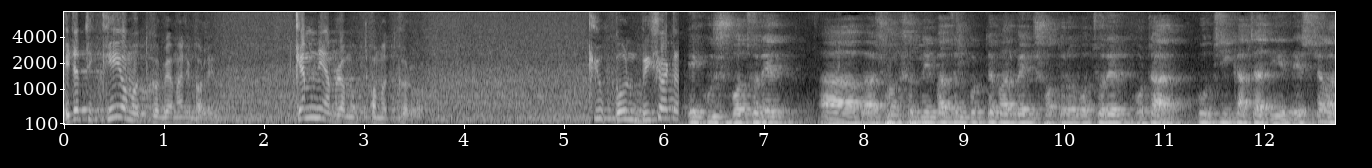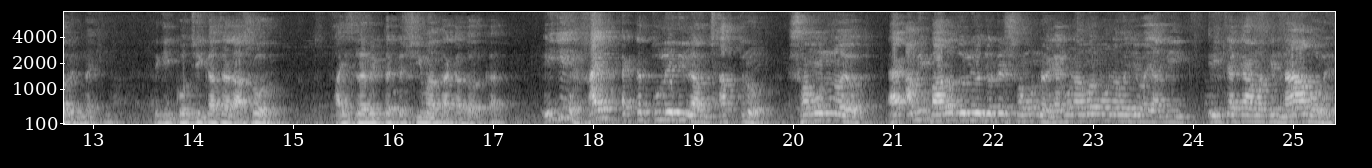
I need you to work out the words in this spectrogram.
এটা থেকে কে অমত করবে আমাকে বলেন? কেমনি আমরা অমত- করব? কোন বিষয়টা একুশ বছরের সংসদ নির্বাচন করতে পারবেন, সতেরো বছরের ভোটার কচি কাঁচা দিয়ে দেশ চালাবেন নাকি? দেখি কচি কাঁচার আসর ইসলামিক তো একটা সীমা থাকা দরকার। এই যে হাইপ একটা তুলে দিলাম ছাত্র সমন্বয়ক আমি বারো দলীয় জোটের সমন্বয়ক, এখন আমার মনে হয় যে ভাই আমি এইটাকে আমাকে না বলেন।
